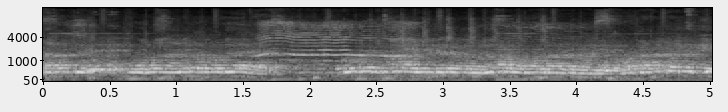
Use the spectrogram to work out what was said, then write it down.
நடந்து ஒரு நண்பர்களோட ஒரு நாள் இருக்கிற எல்லாம் கொண்டாடுறது ஒரு நண்பர்களுக்கு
